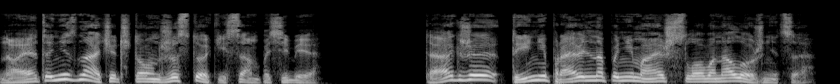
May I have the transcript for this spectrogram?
Но это не значит, что он жестокий сам по себе. Также ты неправильно понимаешь слово «наложница».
